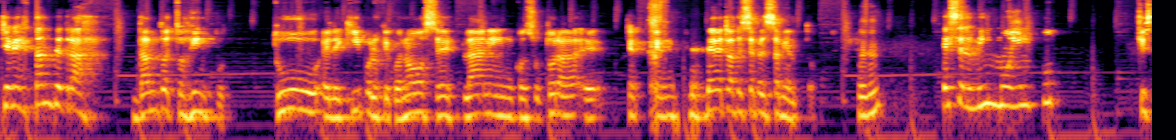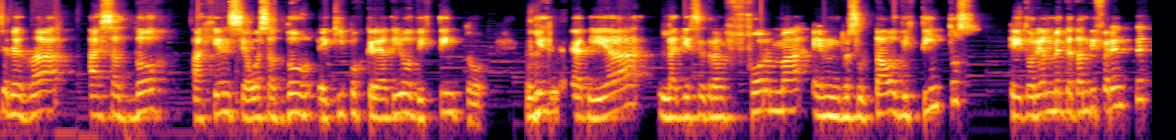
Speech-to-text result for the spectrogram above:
¿quiénes están detrás dando estos inputs? Tú, el equipo, los que conoces, planning, consultora, eh, que, esté detrás de ese pensamiento. ¿Es el mismo input que se les da a esas dos agencias o a esos dos equipos creativos distintos? ¿Y es la creatividad la que se transforma en resultados distintos, editorialmente tan diferentes?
